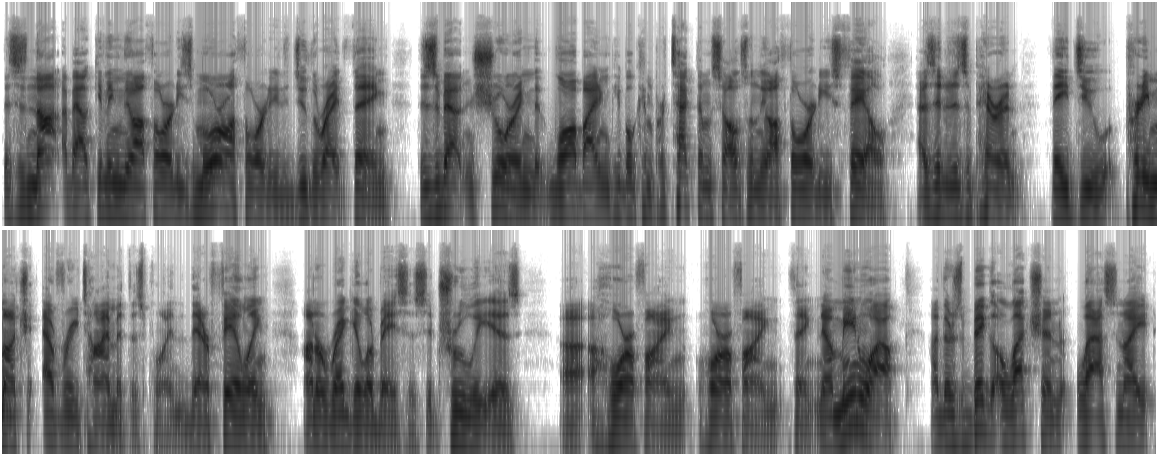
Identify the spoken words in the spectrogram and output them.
this is not about giving the authorities more authority to do the right thing. This is about ensuring that law abiding people can protect themselves when the authorities fail, as it is apparent they do pretty much every time at this point. They're failing on a regular basis. It truly is uh, a horrifying, horrifying thing. Now, meanwhile, uh, there's a big election last night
